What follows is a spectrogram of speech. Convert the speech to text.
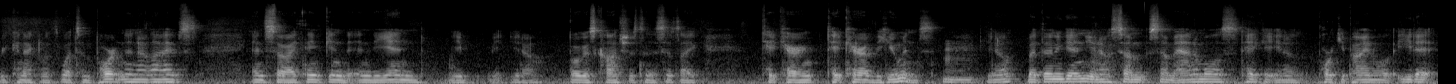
reconnect with what's important in our lives. And so I think in in the end, you, you know, Iboga's consciousness is like take care take care of the humans mm-hmm. you know? But then again you know some some animals take it you know porcupine will eat it.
